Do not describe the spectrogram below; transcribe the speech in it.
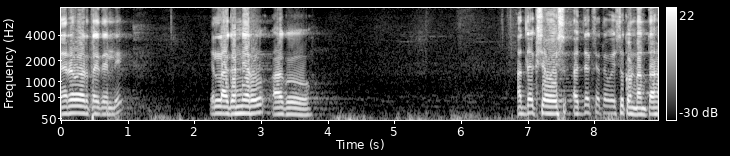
ನೆರವೇರ್ತಾ ಇದೆ ಇಲ್ಲಿ. ಎಲ್ಲ ಗಣ್ಯರು ಹಾಗೂ ಅಧ್ಯಕ್ಷ ವಹಿಸ್, ಅಧ್ಯಕ್ಷತೆ ವಹಿಸಿಕೊಂಡಂತಹ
